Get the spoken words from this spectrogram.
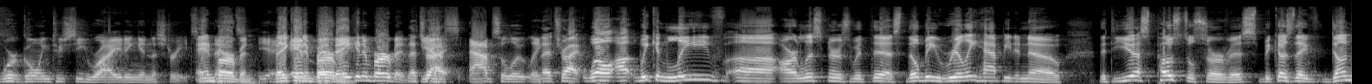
we're going to see rioting in the streets and, and bourbon, yeah, bacon and, and, bourbon, bacon and bourbon. That's yes, right, absolutely. That's right. Well, uh, we can leave uh, our listeners with this. They'll be really happy to know that the U.S. Postal Service, because they've done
